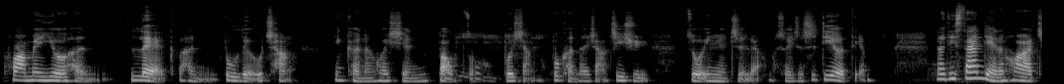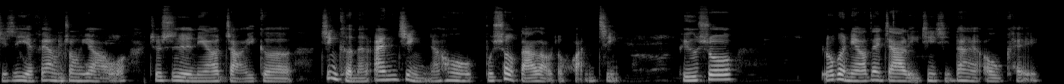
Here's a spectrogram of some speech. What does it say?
画面又很 lag 很不流畅，你可能会先暴走，不想不可能想继续。做音乐治疗，所以这是第二点。那第三点的话，其实也非常重要哦，就是你要找一个尽可能安静，然后不受打扰的环境。比如说，如果你要在家里进行，当然 OK，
